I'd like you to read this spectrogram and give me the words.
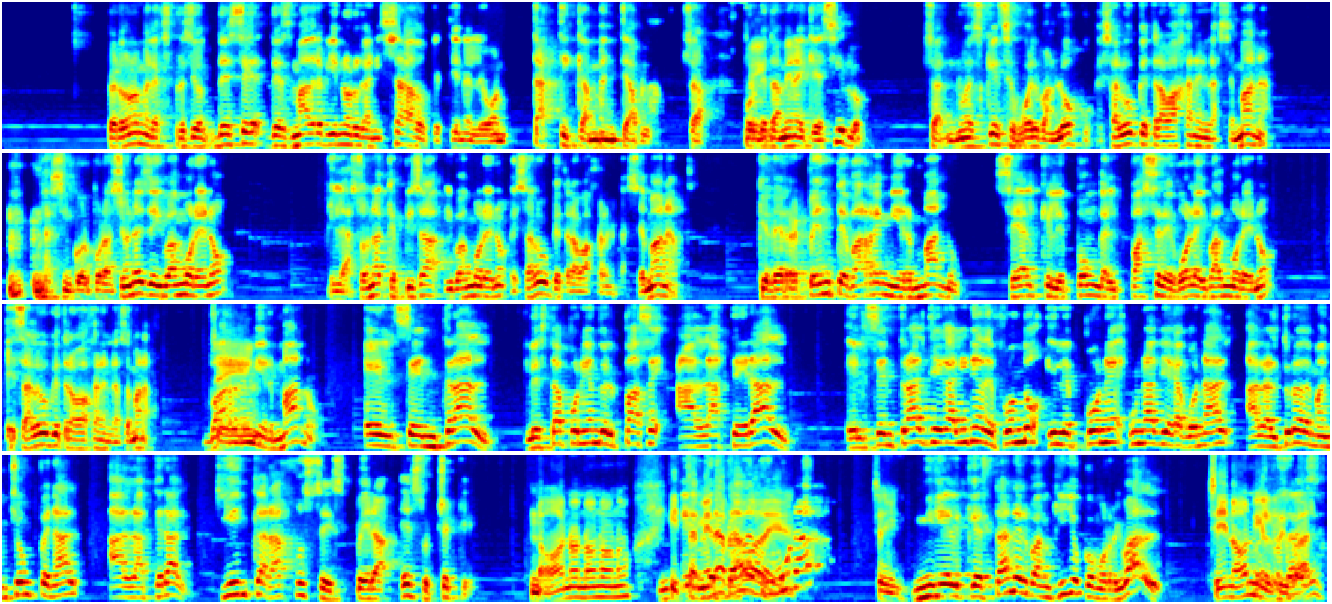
perdóname la expresión, de ese desmadre bien organizado que tiene León, tácticamente hablando. O sea, porque también hay que decirlo. O sea, no es que se vuelvan locos, es algo que trabajan en la semana. Las incorporaciones de Iván Moreno y la zona que pisa Iván Moreno es algo que trabajan en la semana. Que de repente barre mi hermano, sea el que le ponga el pase de gol a Iván Moreno, es algo que trabajan en la semana. Barre mi hermano, el central le está poniendo el pase a lateral el central llega a línea de fondo y le pone una diagonal a la altura de manchón penal al lateral. ¿Quién carajo se espera eso, cheque? No, no, no, no, no. Y también hablaba de. sí. Ni el que está en el banquillo como rival. Sí, no, ni el rival.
